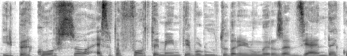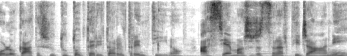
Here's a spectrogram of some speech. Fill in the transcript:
Il percorso è stato fortemente voluto dalle numerose aziende collocate su tutto il territorio trentino. Assieme all'Associazione Artigiani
